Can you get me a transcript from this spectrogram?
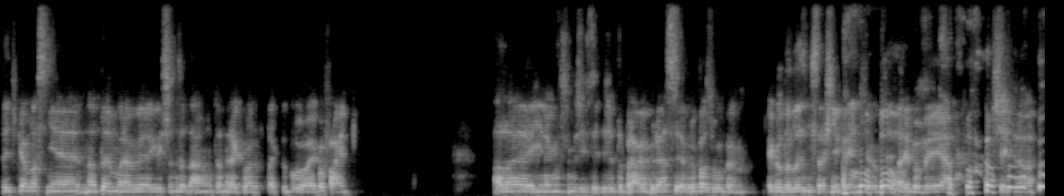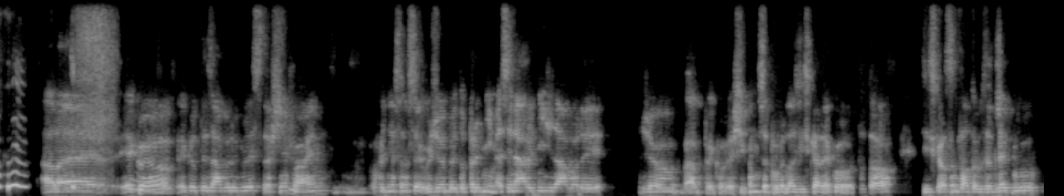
teďka vlastně na té Moravě, když jsem zatáhnul ten rekord, tak to bylo jako fajn. Ale jinak musím říct, že to právě bude asi Evropa s Bobem. Jako tohle zní strašně cringe, jo, protože je tady Bobby a, a všechno. Ale jako jo, jako ty závody byly strašně fajn. Hodně jsem si užil, byly to první mezinárodní závody, že jo, a jako ještě k tomu se povedla získat jako toto. Získal jsem zlatou ze dřepu,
